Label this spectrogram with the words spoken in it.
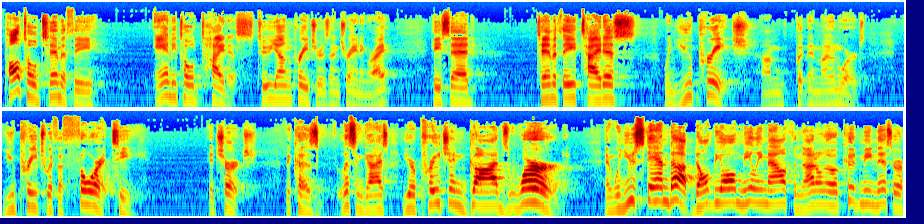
Paul told Timothy and he told Titus, two young preachers in training, right? He said, Timothy, Titus, when you preach, I'm putting in my own words, you preach with authority at church. Because, listen, guys, you're preaching God's word. And when you stand up, don't be all mealy mouthed and I don't know, it could mean this or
